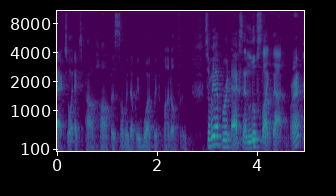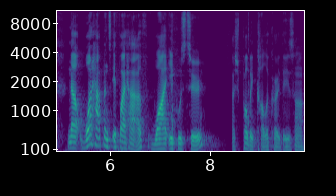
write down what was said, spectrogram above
x or x to the power of half as something that we work with quite often. So we have root x and it looks like that, right? Now, what happens if I have y equals to, I should probably color code these, huh?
